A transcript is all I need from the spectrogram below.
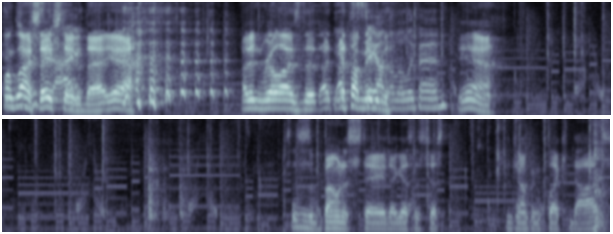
Well, I'm glad I die? stated that. Yeah. I didn't realize that. I, I thought maybe on the, the lily pad. yeah. So this is a bonus stage. I guess it's just jump and collect dots.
